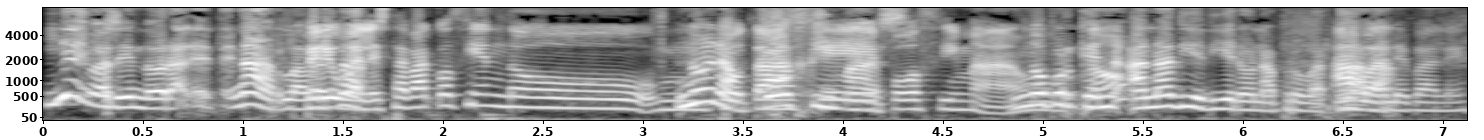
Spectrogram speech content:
Y ya iba siendo hora de cenar, la Pero verdad. igual estaba cociendo mm, No eran potaje, pócimas. pócima. No, porque a nadie dieron a probar Ah, vale, vale.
